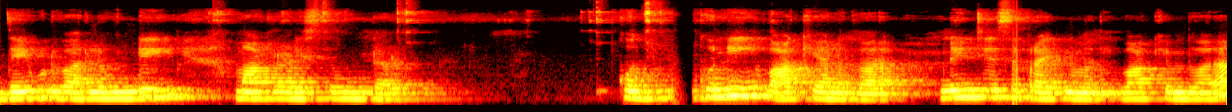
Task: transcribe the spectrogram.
దేవుడు వారిలో ఉండి మాట్లాడిస్తూ ఉంటాడు. కొన్ని వాక్యాల ద్వారా. నేను చేసే ప్రయత్నం అది. వాక్యం ద్వారా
